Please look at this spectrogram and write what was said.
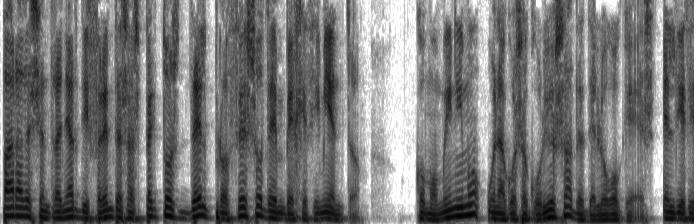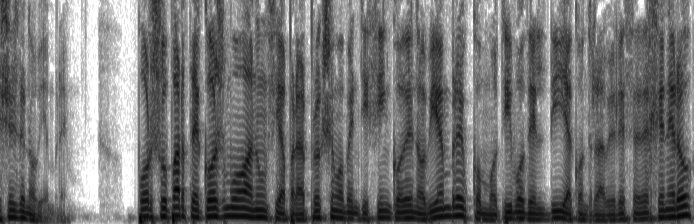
para desentrañar diferentes aspectos del proceso de envejecimiento. Como mínimo, una cosa curiosa, desde luego que es, el 16 de noviembre. Por su parte, Cosmo anuncia para el próximo 25 de noviembre, con motivo del Día contra la Violencia de Género,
